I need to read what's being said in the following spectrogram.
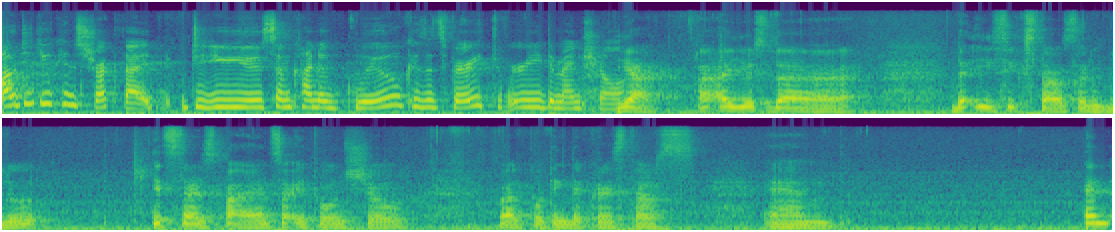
How did you construct that? Did you use some kind of glue? Because it's very three dimensional. Yeah, I, I used the the E6000 glue. It's transparent, so it won't show while putting the crystals, and and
